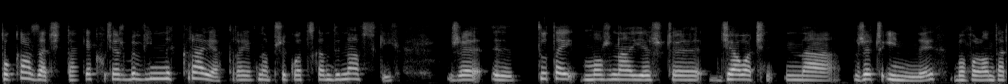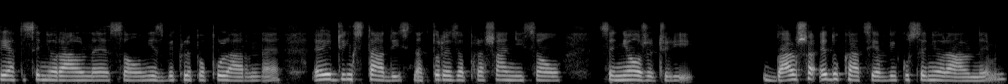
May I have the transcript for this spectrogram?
pokazać, tak jak chociażby w innych krajach, krajach na przykład skandynawskich, że y, tutaj można jeszcze działać na rzecz innych, bo wolontariaty senioralne są niezwykle popularne. Aging Studies, na które zapraszani są seniorzy, czyli dalsza edukacja w wieku senioralnym.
